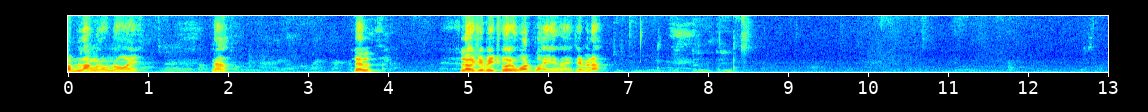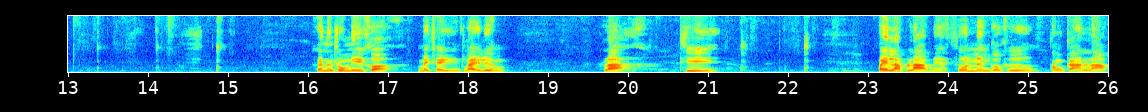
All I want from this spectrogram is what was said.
กำลังเราน้อยนะ แล้วเราจะไปช่วยหวัดไหวยังไงใช่ไหมล่ะเพราะฉะนั้นตรงนี้ก็ไม่ใช่อื่นไกลเรื่องละที่ รับลาบเนี่ย ส่วนหนึ่งก็คือต้องการลาบ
